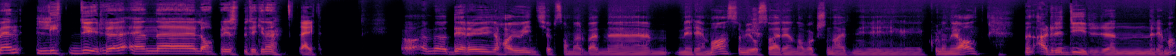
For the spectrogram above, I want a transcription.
men litt dyrere enn eh, lavprisbutikkene. Det er riktig. Ja, dere har jo innkjøpssamarbeid med, med, Rema, som jo også er en av aksjonærene i Kolonial. Men er dere dyrere enn Rema?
